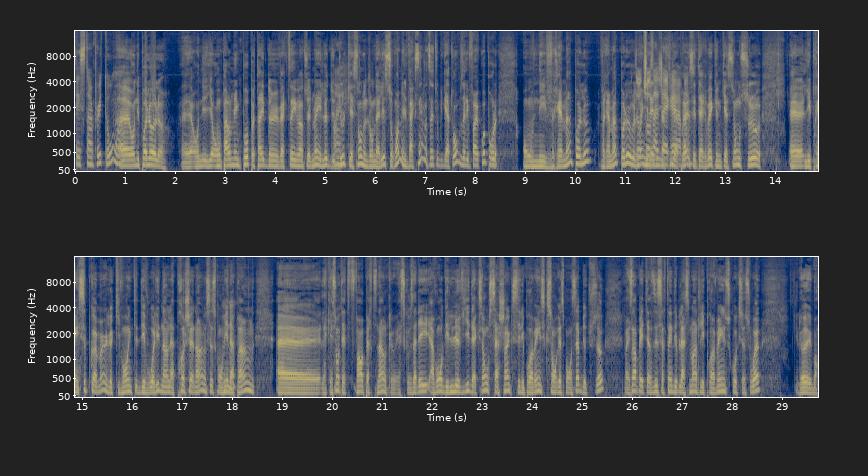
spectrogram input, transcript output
C'est un peu tôt. Hein? Euh, on n'est pas là, là. Euh, on est, on parle même pas peut-être d'un vaccin éventuellement. Et là, de, Ouais. deux questions d'une journaliste sur moi, mais le vaccin va être obligatoire. Vous allez faire quoi pour le. On n'est vraiment pas là. Vraiment pas là. Heureusement que Mélanie gérer après, c'est arrivé avec une question sur. Euh, les principes communs là, qui vont être dévoilés dans la prochaine heure, c'est ce qu'on vient Mhm. d'apprendre. Euh, la question était fort pertinente. Est-ce que vous allez avoir des leviers d'action, sachant que c'est les provinces qui sont responsables de tout ça? Par exemple, interdire certains déplacements entre les provinces ou quoi que ce soit. Et Là, bon,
